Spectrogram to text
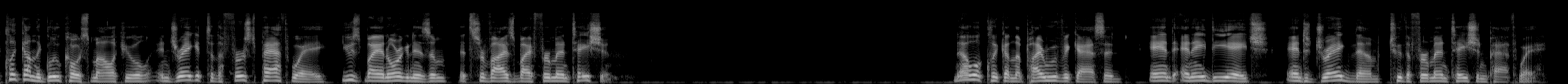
click on the glucose molecule and drag it to the first pathway used by an organism that survives by fermentation. Now we'll click on the pyruvic acid and NADH and drag them to the fermentation pathway.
